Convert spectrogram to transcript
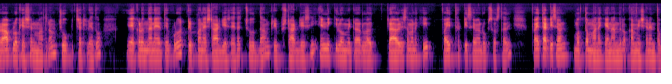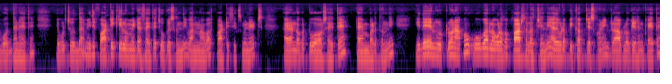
డ్రాప్ లొకేషన్ మాత్రం చూపించట్లేదు. ఇది ఎక్కడ అయితే ఇప్పుడు ట్రిప్ అనేది స్టార్ట్ చేసి అయితే చూద్దాం. ట్రిప్ స్టార్ట్ చేసి ఎన్ని కిలోమీటర్ల ట్రావెల్ చేస్తే మనకి ఫైవ్ థర్టీ సెవెన్ రూపీస్ వస్తుంది. ఫైవ్ థర్టీ సెవెన్ మొత్తం మనకేనా? అందులో కమిషన్ ఎంత పోద్దని అయితే ఇప్పుడు చూద్దాం. ఇది ఫార్టీ కిలోమీటర్స్ అయితే చూపిస్తుంది. One hour forty six minutes around ఒక టూ అవర్స్ అయితే టైం పడుతుంది. ఇదే రూట్లో నాకు ఊబర్లో కూడా ఒక పార్సల్ వచ్చింది. అది కూడా పికప్ చేసుకొని డ్రాప్ లొకేషన్కి అయితే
